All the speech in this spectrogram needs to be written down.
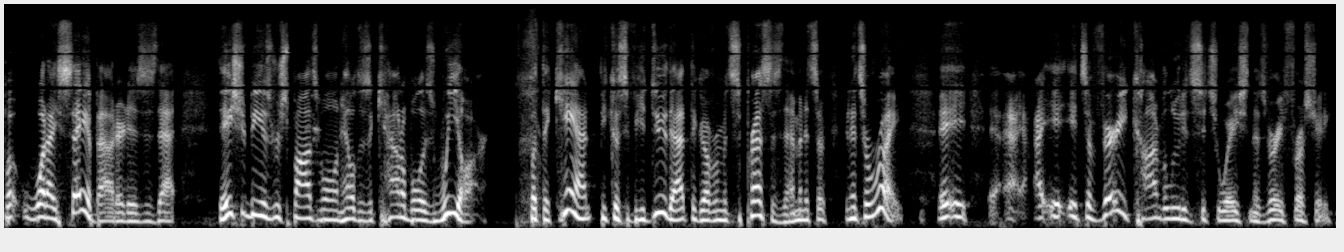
But what I say about it is, is that they should be as responsible and held as accountable as we are but they can't because if you do that, the government suppresses them, and it's a and it's a right. It, it- it's a very convoluted situation that's very frustrating.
